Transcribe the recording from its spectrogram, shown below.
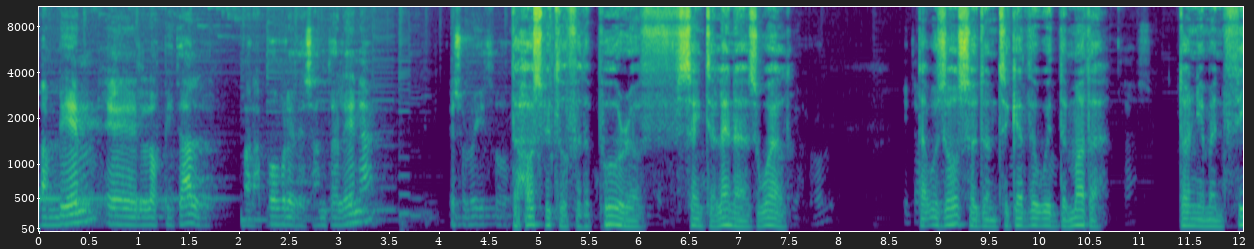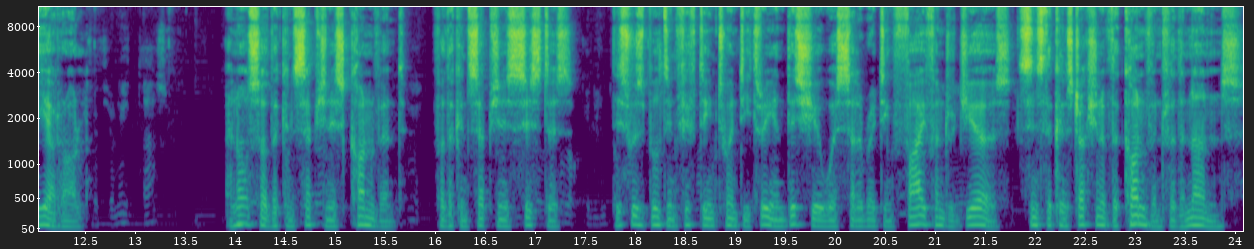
También el hospital para pobres de Santa Elena, eso lo hizo The hospital for the poor of St. Helena as well. That was also done together with the mother, Doña Mencia Roll, and also the Conceptionist convent for the Conceptionist sisters. This was built in 1523, and this year we're celebrating 500 years since the construction of the convent for the nuns.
